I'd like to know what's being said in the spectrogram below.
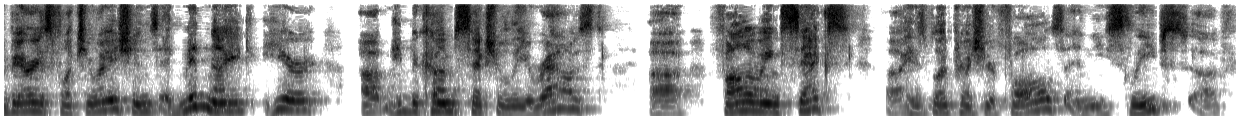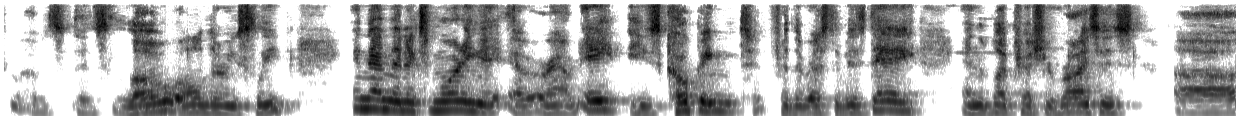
various fluctuations at midnight here, uh, he becomes sexually aroused. Uh, following sex, uh, his blood pressure falls and he sleeps. Uh, it's, low all during sleep. And then the next morning around eight, he's coping for the rest of his day and the blood pressure rises uh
